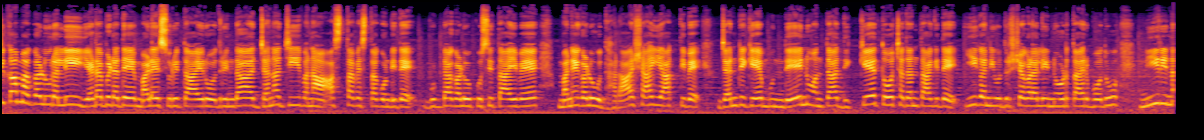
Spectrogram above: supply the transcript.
ಚಿಕ್ಕಮಗಳೂರಲ್ಲಿ ಎಡಬಿಡದೆ ಮಳೆ ಸುರಿತಾ ಇರೋದ್ರಿಂದ ಜನಜೀವನ ಅಸ್ತವ್ಯಸ್ತಗೊಂಡಿದೆ. ಗುಡ್ಡಗಳು ಕುಸಿತಾ ಇವೆ, ಮನೆಗಳು ಧರಾಶಾಹಿ ಆಗ್ತಿವೆ ಜನರಿಗೆ ಮುಂದೇನು ಅಂತ ದಿಕ್ಕೇ ತೋಚದಂತಾಗಿದೆ. ಈಗ ನೀವು ದೃಶ್ಯಗಳಲ್ಲಿ ನೋಡ್ತಾ ಇರ್ಬೋದು, ನೀರಿನ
